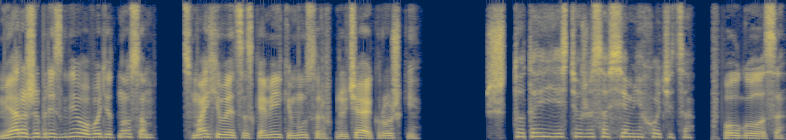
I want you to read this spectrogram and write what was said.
Мяра же брезгливо водит носом, смахивает со скамейки мусор, включая крошки. «Что-то и есть уже совсем не хочется», — в полголоса.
